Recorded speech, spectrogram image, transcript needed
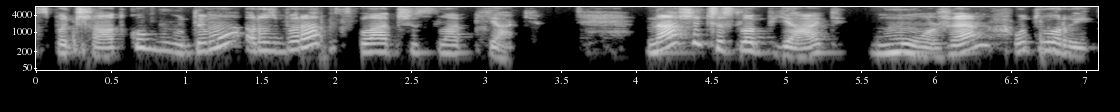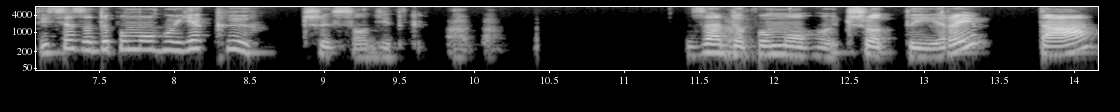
спочатку будемо розбирати склад числа 5. Наше число 5 може утворитися за допомогою яких чисел, дітки? За допомогою 4 та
